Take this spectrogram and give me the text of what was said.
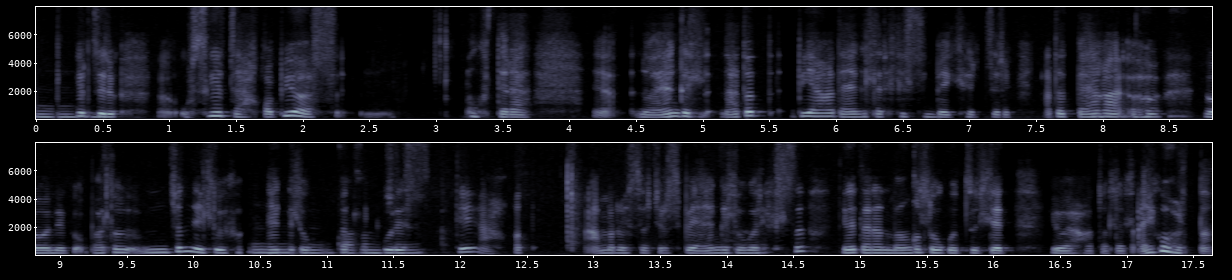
Тэгэхээр зэрэг э, үсгээ заахгүй би бас хүүхдэрээ э, нөө англи надад би яагаад англиар эхэлсэн бэ гэхээр зэрэг надад байгаа нөгөө нэг боломж нь илүү их англи үгээс тий авахд амар байсан учраас би англи үгээр эхэлсэн. Тэгээд дараа нь монгол үг үзүүлээд юу яхад бол айгүй хурдан.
